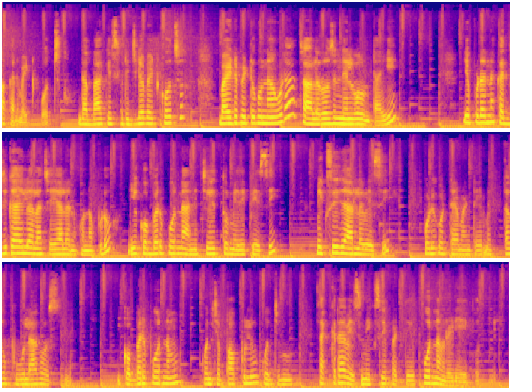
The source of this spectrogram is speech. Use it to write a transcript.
పక్కన పెట్టుకోవచ్చు. డబ్బాకేసి ఫ్రిడ్జ్లో పెట్టుకోవచ్చు. బయట పెట్టుకున్నా కూడా చాలా రోజులు నిల్వ ఉంటాయి. ఎప్పుడన్నా కజ్జికాయలు అలా చేయాలనుకున్నప్పుడు ఈ కొబ్బరి పూర్ణాన్ని చేతితో మెదిపేసి మిక్సీ జార్లో వేసి పొడి కొట్టామంటే మెత్తగా పువ్వులాగా వస్తుంది. ఈ కొబ్బరి పూర్ణము కొంచెం పప్పులు కొంచెం చక్కెర వేసి మిక్సీ పెడితే పూర్ణం రెడీ అయిపోతుంది.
